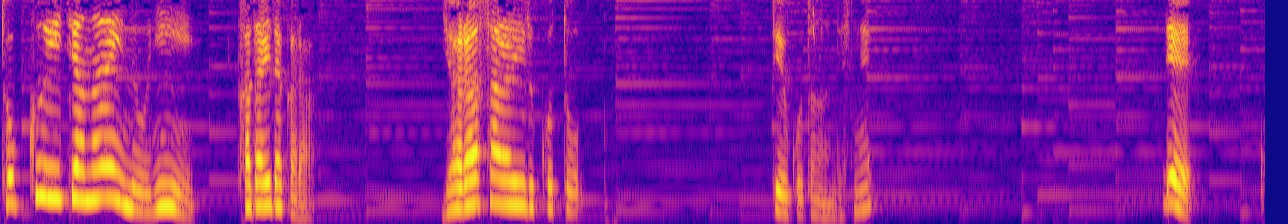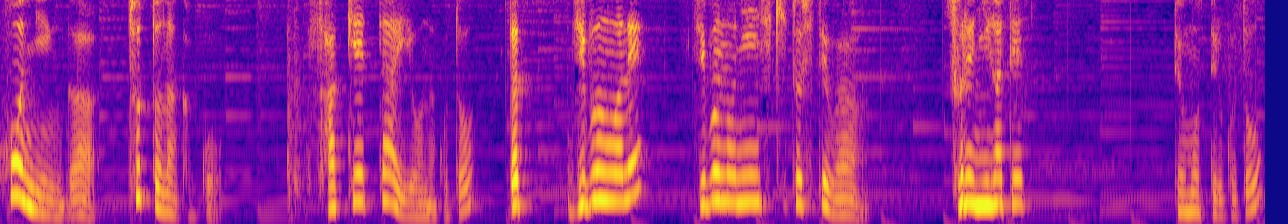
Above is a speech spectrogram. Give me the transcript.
得意じゃないのに課題だからやらされることっていうことなんですね。で本人がちょっとなんかこう避けたいようなことだ自分はね自分の認識としてはそれ苦手って思ってること？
